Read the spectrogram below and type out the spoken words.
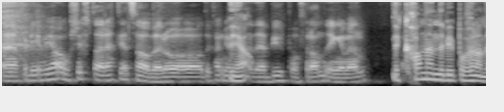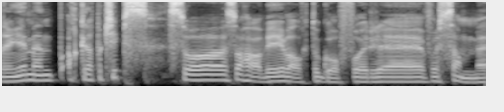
Eh, fordi vi har jo skifta rettighetshaver, og det kan jo hende ja. det byr på forandringer. men... Det kan hende det byr på forandringer, men akkurat på chips så, så har vi valgt å gå for, eh, for, samme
